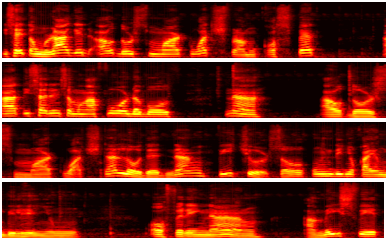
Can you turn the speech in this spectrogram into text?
Isa itong rugged outdoor smartwatch from Cospet at isa rin sa mga affordable na outdoor smartwatch na loaded ng features. So, kung hindi nyo kayang bilhin yung offering ng Amazfit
